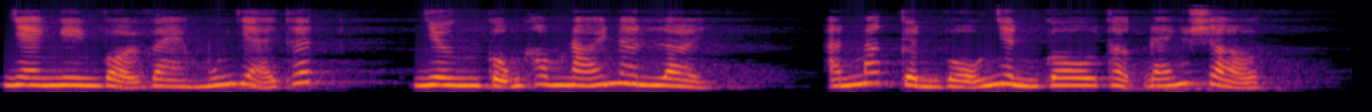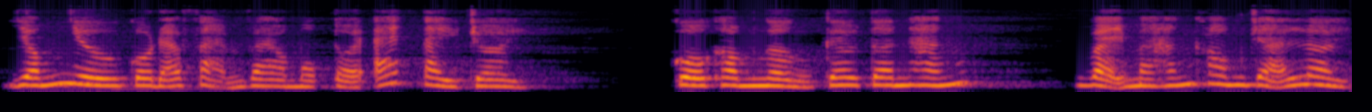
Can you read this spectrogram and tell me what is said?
Nhan nghiêng vội vàng muốn giải thích, nhưng cũng không nói nên lời. Ánh mắt kình vũ nhìn cô thật đáng sợ, giống như cô đã phạm vào một tội ác tày trời. Cô không ngừng kêu tên hắn, vậy mà hắn không trả lời.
